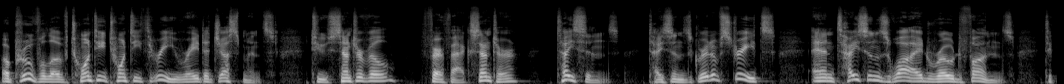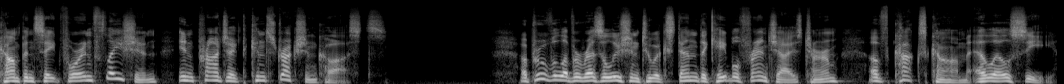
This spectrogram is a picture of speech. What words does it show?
Approval of 2023 rate adjustments to Centreville, Fairfax Center, Tysons, Tysons Grid of Streets, and Tysons Wide Road funds to compensate for inflation in project construction costs. Approval of a resolution to extend the cable franchise term of Coxcom LLC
